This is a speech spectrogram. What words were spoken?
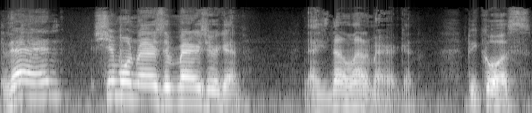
Then Shimon marries her, marries her again. Now he's not allowed to marry her again because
